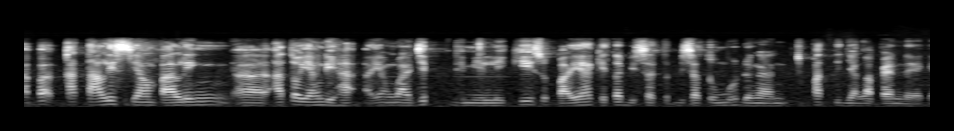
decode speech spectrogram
apa katalis yang paling eh, atau yang diha- yang wajib dimiliki supaya kita bisa bisa tumbuh dengan cepat di jangka pendek.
